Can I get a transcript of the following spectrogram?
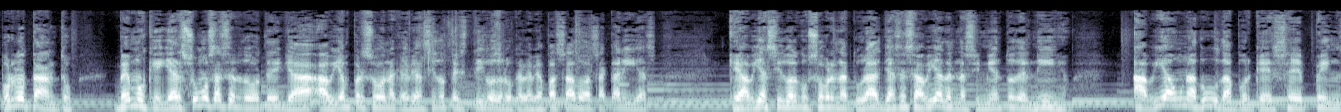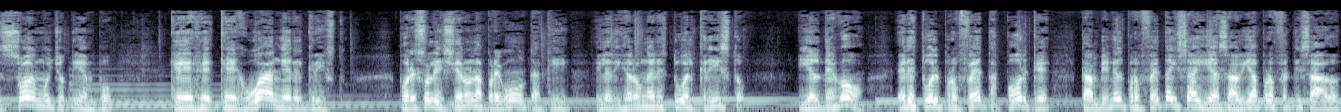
Por lo tanto, vemos que ya el sumo sacerdote, ya habían personas que habían sido testigos de lo que le había pasado a Zacarías, que había sido algo sobrenatural, ya se sabía del nacimiento del niño. Había una duda porque se pensó en mucho tiempo que, que Juan era el Cristo. Por eso le hicieron la pregunta aquí y le dijeron, ¿eres tú el Cristo? Y él negó, ¿eres tú el profeta? Porque también el profeta Isaías había profetizado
